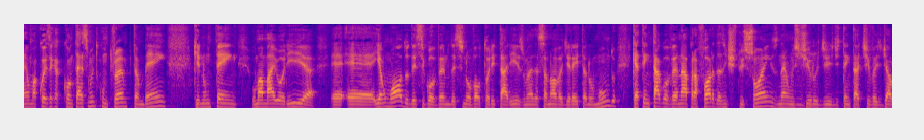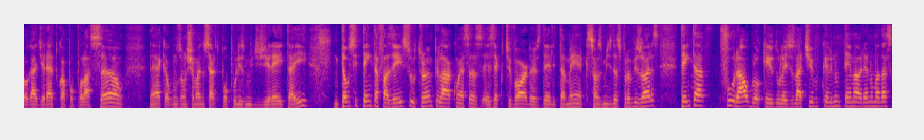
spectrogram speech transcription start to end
É uma coisa que acontece muito com Trump também, que não tem uma maioria, é, é, e é um modo desse governo, desse novo autoritarismo, né, dessa nova direita no mundo, que é tentar governar para fora das instituições, né, um uhum. estilo de, de, tentativa de dialogar direto com a população, né, que alguns vão chamar de um certo populismo de direita aí. Então se tenta fazer isso, o Trump lá com essas executive orders dele também, que são as medidas provisórias, tenta furar o bloqueio do legislativo, porque ele não tem maioria numa das,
